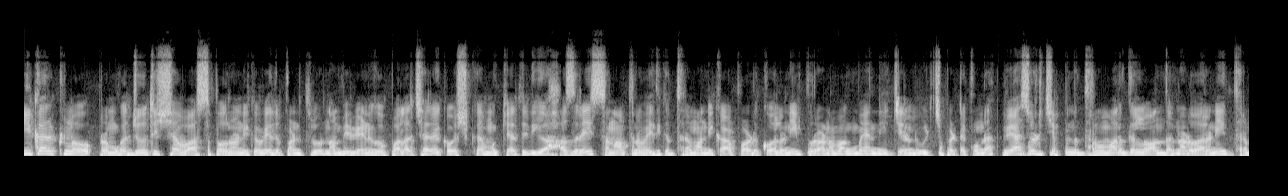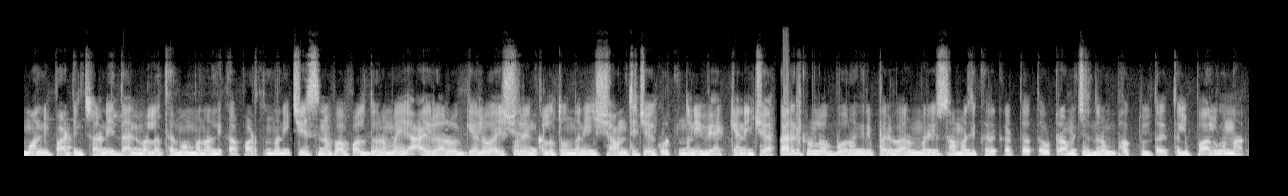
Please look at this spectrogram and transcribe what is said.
ఈ కార్యక్రమంలో ప్రముఖ జ్యోతిష్య వాస్తు పౌరాణిక వేద పండితులు నంబి వేణుగోపాలాచార్య కౌశిక ముఖ్య అతిథిగా హాజరై సనాతన వైదిక ధర్మాన్ని కాపాడుకోవాలని పురాణ వాంగ్మయాన్ని జనులు విడిచిపెట్టకుండా వ్యాసుడు చెప్పిన ధర్మ మార్గంలో అందరు నడవాలని ధర్మ ధర్మాన్ని పాటించాలని దానివల్ల ధర్మం మనల్ని కాపాడుతుందని చేసిన పాపాలు దూరమై ఆయురారోగ్యాలు ఐశ్వర్యం కలుగుతుందని శాంతి చేకూరుతుందని వ్యాఖ్యానించారు. కార్యక్రమంలో భువనగిరి పరివారం మరియు సామాజిక కార్యకర్త తౌటి రామచంద్రం భక్తులు తదితరులు పాల్గొన్నారు.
